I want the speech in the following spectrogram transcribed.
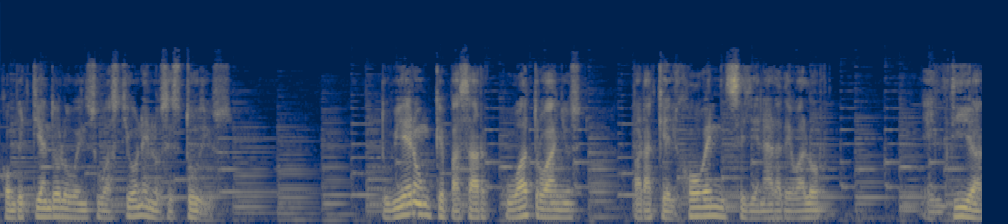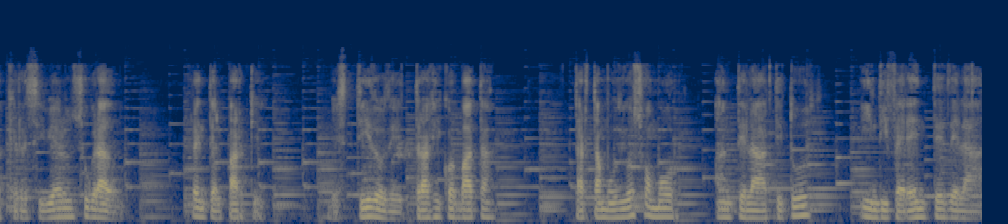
convirtiéndolo en su bastión en los estudios. Tuvieron que pasar cuatro años para que el joven se llenara de valor. El día que recibieron su grado, frente al parque, vestido de traje y corbata, tartamudeó su amor ante la actitud indiferente de la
